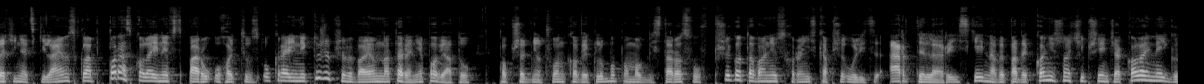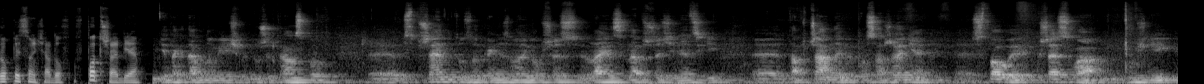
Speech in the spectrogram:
Szczecinecki Lions Club po raz kolejny wsparł uchodźców z Ukrainy, którzy przebywają na terenie powiatu. Poprzednio członkowie klubu pomogli starostwu w przygotowaniu schroniska przy ulicy Artyleryjskiej na wypadek konieczności przyjęcia kolejnej grupy sąsiadów w potrzebie. Nie tak dawno mieliśmy duży transport e, sprzętu zorganizowanego przez Lions Club Szczecinecki, e, tapczany, wyposażenie, e, stoły, krzesła, później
